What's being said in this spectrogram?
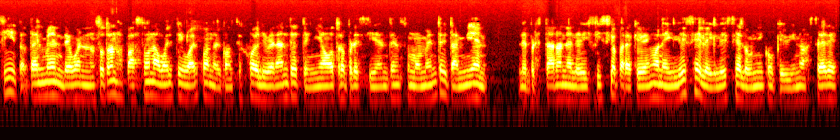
Sí, totalmente. Bueno, nosotros nos pasó una vuelta igual cuando el Consejo Deliberante tenía otro presidente en su momento y también le prestaron el edificio para que venga una iglesia y la iglesia lo único que vino a hacer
